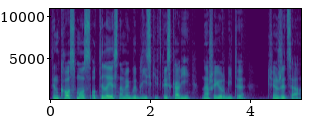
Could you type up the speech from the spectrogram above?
ten kosmos o tyle jest nam jakby bliski w tej skali naszej orbity, Księżyca,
